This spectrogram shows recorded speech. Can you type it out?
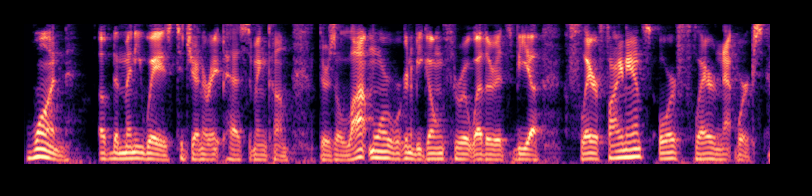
one of the many ways to generate passive income. There's a lot more. We're going to be going through it, whether it's via Flare Finance or Flare Networks.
